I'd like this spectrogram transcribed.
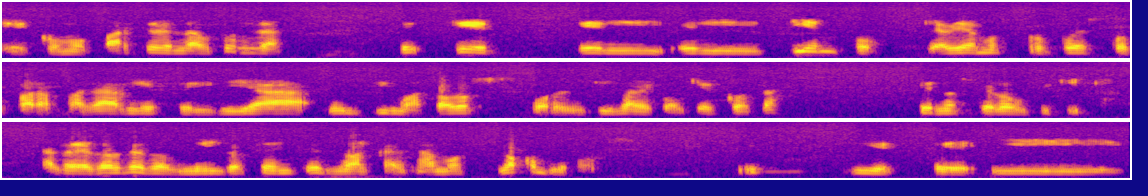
eh, como parte de la autoridad es que el, el tiempo que habíamos propuesto para pagarles el día último a todos por encima de cualquier cosa, se nos quedó un piquito. Alrededor de 2.000 docentes no alcanzamos, no completamos y este y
